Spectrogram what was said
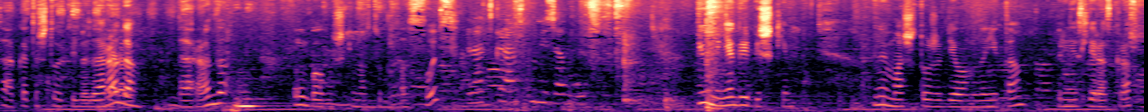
Так, это что у тебя, дорада? Дорада. У бабушки у нас тут лосось. Раскраску не забудь. И у меня гребешки. Ну и Маша тоже делом занята. Принесли раскраску.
